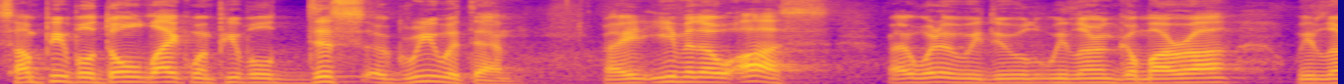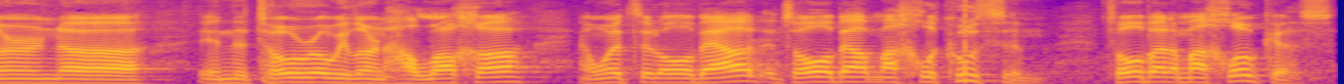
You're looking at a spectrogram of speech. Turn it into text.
Some people don't like when people disagree with them, right? Even though us, right? What do we do? We learn Gemara, we learn uh, in the Torah, we learn Halacha, and what's it all about? It's all about machlakusim. It's all about a machlokas.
